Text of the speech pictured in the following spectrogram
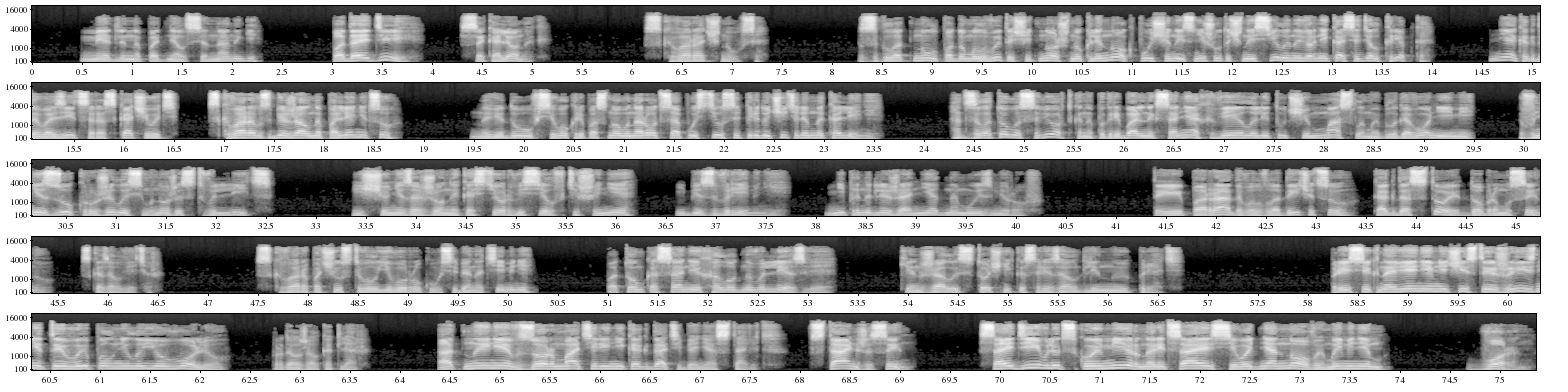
медленно поднялся на ноги. «Подойди!» Соколенок. Сквар очнулся. Сглотнул, подумал вытащить нож, но клинок, пущенный с нешуточной силой, наверняка сидел крепко. Некогда возиться, раскачивать. Скваров сбежал на поленницу. На виду у всего крепостного народца опустился перед учителем на колени. От золотого свертка на погребальных санях веяло летучим маслом и благовониями. Внизу кружилось множество лиц. Еще не зажженный костер висел в тишине и без времени, не принадлежа ни одному из миров. «Ты порадовал владычицу, когда стоит доброму сыну», — сказал ветер. Сквара почувствовал его руку у себя на темени, потом касание холодного лезвия. Кинжал источника срезал длинную прядь. «Пресекновением нечистой жизни ты выполнил ее волю», — продолжал Котляр. «Отныне взор матери никогда тебя не оставит. Встань же, сын! Сойди в людской мир, нарицаясь сегодня новым именем ворон.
